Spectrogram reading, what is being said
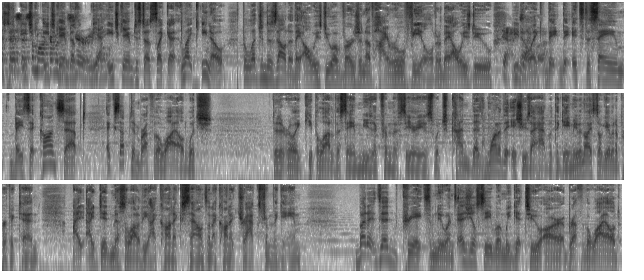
it's just that's each, each game does series, yeah you know? each game just does like a like you know the Legend of Zelda they always do a version of Hyrule Field or they always do Yeah, you know like they, they, it's the same basic concept except in Breath of the Wild which didn't really keep a lot of the same music from the series which kind of, that's one of the issues I had with the game even though I still gave it a perfect 10 I, I did miss a lot of the iconic sounds and iconic tracks from the game but it did create some new ones, as you'll see when we get to our Breath of the Wild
